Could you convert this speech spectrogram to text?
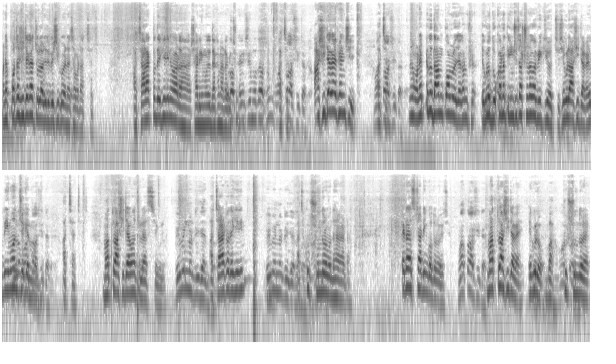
মানে পঁচাশি টাকা চলে যদি বেশি করে নেয় ছাপাটা আচ্ছা আচ্ছা। আচ্ছা আর একটা দেখিয়ে দিন হ্যাঁ শাড়ির মধ্যে দেখান আরও কিছু। মাত্র আশি টাকায় ফ্যান্সি আচ্ছা। না, অনেকটা তো দাম কম রয়েছে। কারণ এগুলো দোকানে তিনশো চারশো টাকা বিক্রি হচ্ছে। সেগুলো আশি টাকা। কিন্তু ইমন চেকের মধ্যে আচ্ছা আচ্ছা আচ্ছা। মাত্র আশি টাকা চলে আসছে এগুলো। বিভিন্ন ডিজাইন আচ্ছা আর একটা দেখিয়ে দিন। বিভিন্ন ডিজাইন আচ্ছা খুব সুন্দর মধ্যে হ্যাঁ এটা। স্টার্টিং কত রয়েছে? মাত্র আশি টাকা। মাত্র আশি টাকায়। এগুলো বাহ খুব সুন্দর এক।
